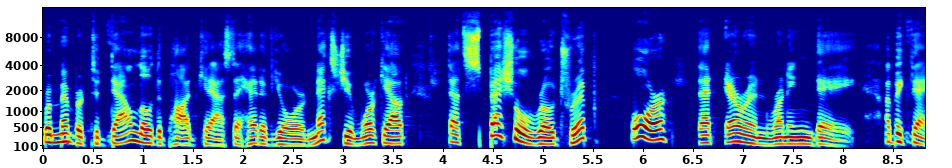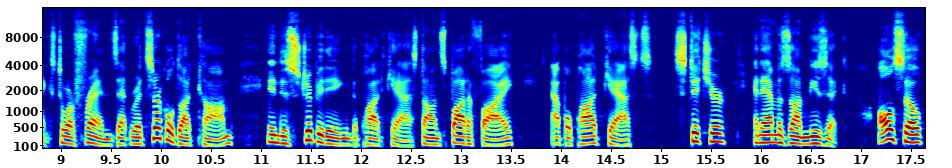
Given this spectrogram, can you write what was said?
Remember to download the podcast ahead of your next gym workout, that special road trip, or that errand running day. A big thanks to our friends at redcircle.com in distributing the podcast on Spotify, Apple Podcasts, Stitcher, and Amazon Music. Also,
